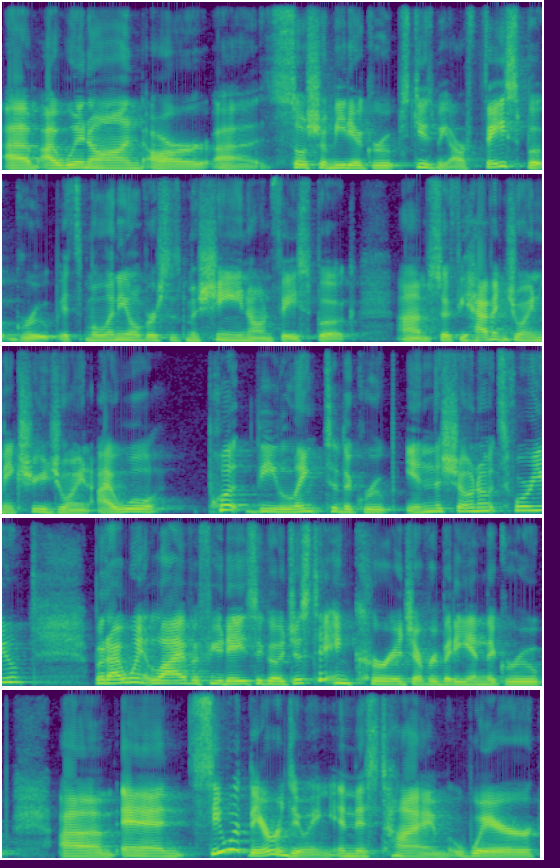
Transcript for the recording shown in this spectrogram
Um, I went on our uh, social media group, excuse me, our Facebook group. It's Millennial versus Machine on Facebook. Um, so if you haven't joined, make sure you join. I will put the link to the group in the show notes for you. But I went live a few days ago just to encourage everybody in the group um, and see what they were doing in this time where,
